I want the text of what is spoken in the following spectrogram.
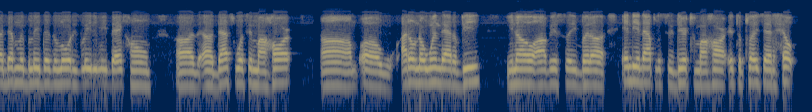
I definitely believe that the Lord is leading me back home. Uh, uh, that's what's in my heart. Um, uh, I don't know when that'll be, you know, obviously, but Indianapolis is dear to my heart. It's a place that helped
